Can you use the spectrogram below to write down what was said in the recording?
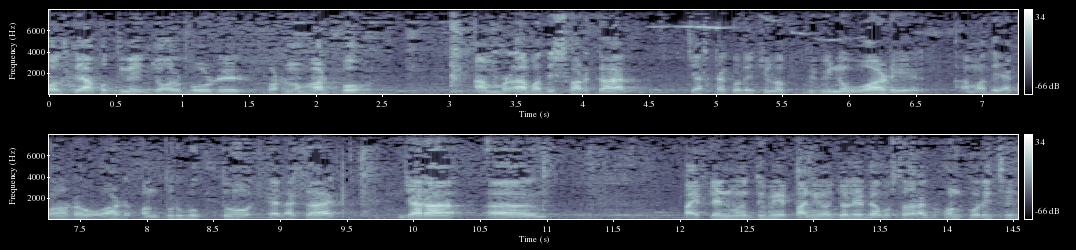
বলতে আপত্তি নেই, জল বোর্ডের গঠন হওয়ার পর আমরা, আমাদের সরকার চেষ্টা করেছিল বিভিন্ন ওয়ার্ডে, আমাদের এগারোটা ওয়ার্ড অন্তর্ভুক্ত এলাকায় যারা পাইপলাইনের মাধ্যমে পানীয় জলের ব্যবস্থা তারা গ্রহণ করেছেন।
